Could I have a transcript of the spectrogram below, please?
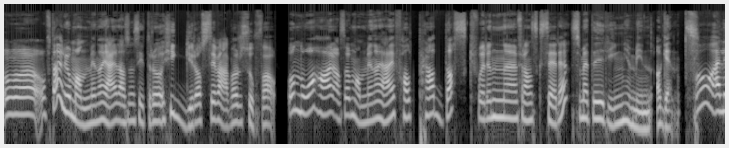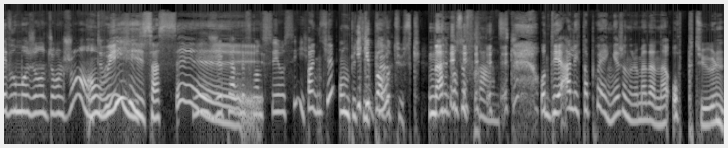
og ofte er det jo mannen min og jeg da som sitter og hygger oss i hver vår sofa. Og nå har altså mannen min og jeg falt pladask for en eh, fransk serie som heter Ring min agent. Oh, allez-vous manger Jean Jean? Oh, oui, ça c'est Je parle français aussi. Ikke, bare tysk, Nei. men også fransk. Og det er litt av poenget, skjønner du, med denne oppturen.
